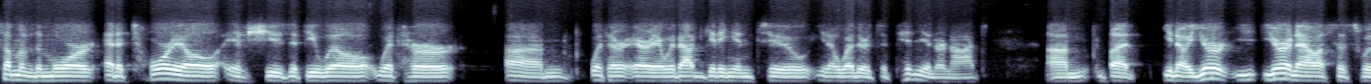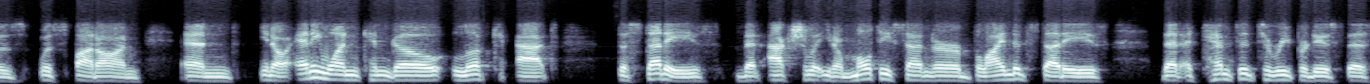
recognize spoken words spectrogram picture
some of the more editorial issues, if you will, with her um, with our area without getting into you know whether it's opinion or not. Um, but you know your your analysis was was spot on, and you know anyone can go look at the studies that actually you know multi-center blinded studies that attempted to reproduce this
